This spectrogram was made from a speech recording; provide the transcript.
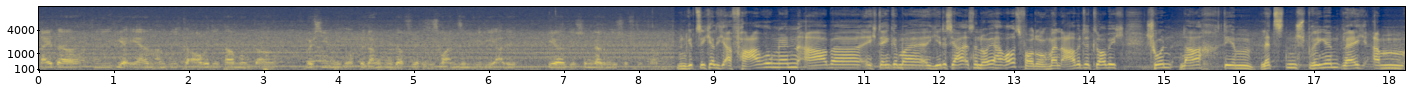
Leiter, die hier ehrenamtlich gearbeitet haben. Und da möchte ich mich auch bedanken dafür. Das ist Wahnsinn, wie die alle hier geschindert und geschuftet haben. Nun gibt es sicherlich Erfahrungen, aber ich denke mal, jedes Jahr ist eine neue Herausforderung. Man arbeitet, glaube ich, schon nach dem letzten Springen gleich am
